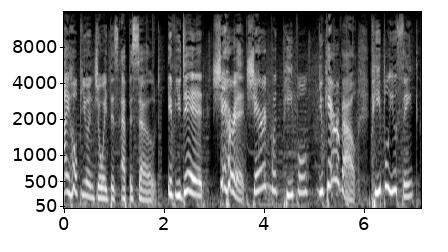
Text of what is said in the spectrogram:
I hope you enjoyed this episode. If you did, share it. Share it with people you care about, people you think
